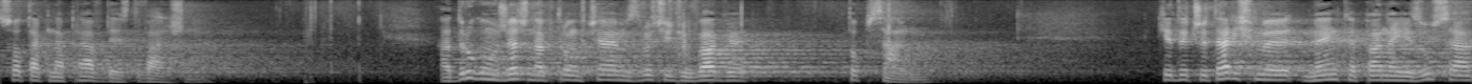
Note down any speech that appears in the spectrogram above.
co tak naprawdę jest ważne. A drugą rzecz, na którą chciałem zwrócić uwagę, to psalm. Kiedy czytaliśmy mękę Pana Jezusa,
